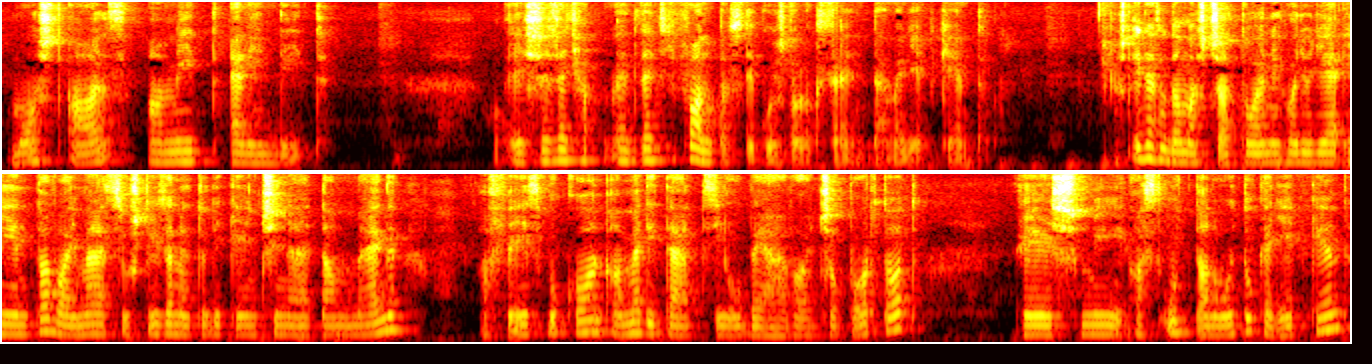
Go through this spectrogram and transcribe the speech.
Most az, amit elindít. És ez egy, ez egy fantasztikus dolog szerintem egyébként. Most ide tudom azt csatolni, hogy ugye én tavaly március 15-én csináltam meg a Facebookon a meditáció beával csoportot, és mi azt úgy tanultuk egyébként,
